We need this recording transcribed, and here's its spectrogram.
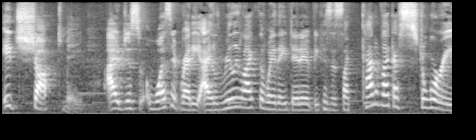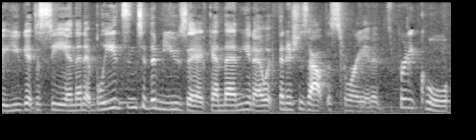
It shocked me. I just wasn't ready. I really like the way they did it because it's like kind of like a story you get to see, and then it bleeds into the music, and then you know it finishes out the story, and it's pretty cool.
